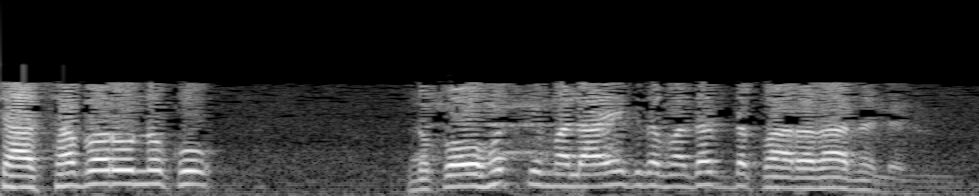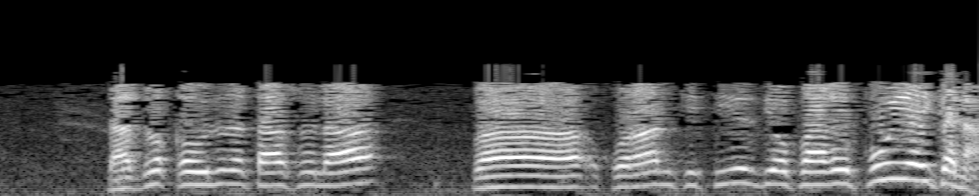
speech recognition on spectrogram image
چا صبر نکو نو په وحد کې ملائک د مدد د پاره را نه لږ دا دو قولونه تاسو لا په قران کې تیر دی او پاغه پوي ای کنا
